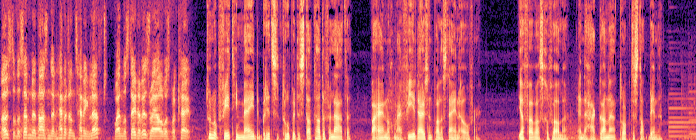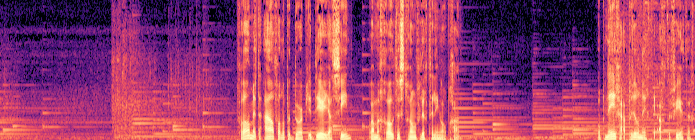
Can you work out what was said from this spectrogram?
most of the 70,000 inhabitants having left when the state of Israel was proclaimed. Toen op 14 mei de Britse troepen de stad hadden verlaten, waren er nog maar 4000 Palestijnen over. Jaffa was gevallen en de Haganah trok de stad binnen. Vooral met de aanval op het dorpje Deir Yassin kwam een grote stroom vluchtelingen op gang. Op 9 april 1948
